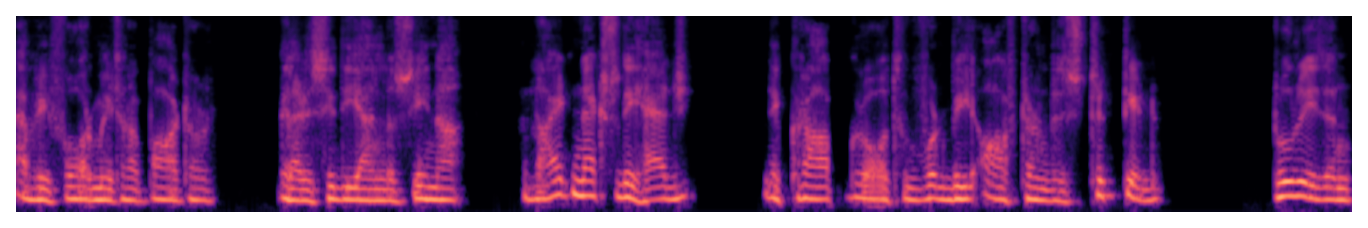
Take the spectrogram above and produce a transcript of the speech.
every four meter apart or Gliricidia and Leucaena, right next to the hedge, the crop growth would be often restricted. Two reasons,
